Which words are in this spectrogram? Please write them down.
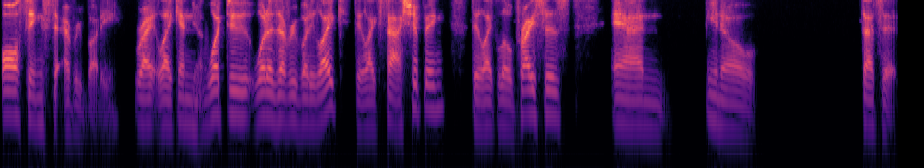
all things to everybody right? Like and yeah. what do what does everybody like? They like fast shipping. They like low prices. And you know that's it.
